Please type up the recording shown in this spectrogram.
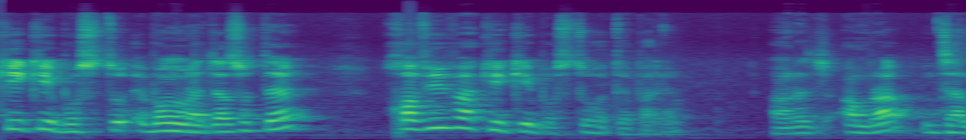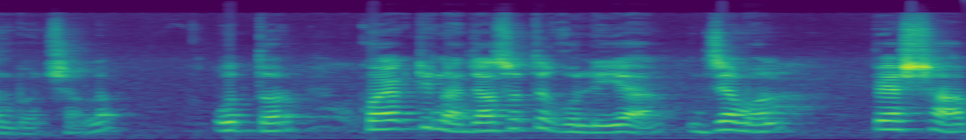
কি কি বস্তু এবং নাজাসতে খফিফা কি কি বস্তু হতে পারে? আর আমরা জানব ইনশাল্লাহ উত্তর, কয়েকটি নাজাসতে গলিয়া যেমন পেশাব,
